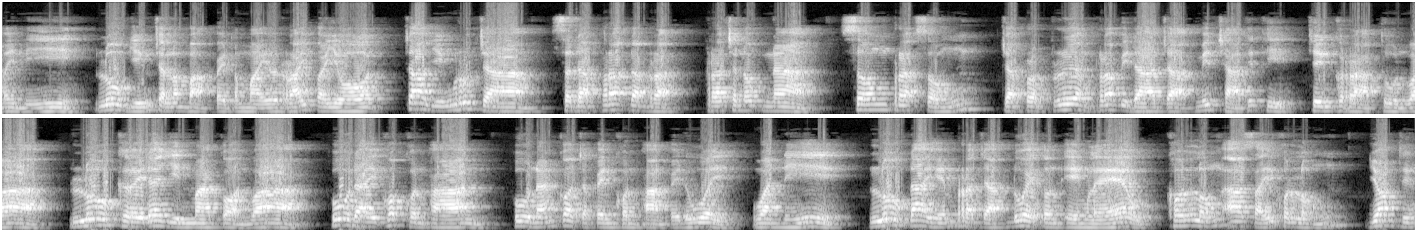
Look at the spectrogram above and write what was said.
ไม่มี ลูกหญิงจะลำบากไปทำไมไร้ประโยชน์ เจ้าหญิงรุจา สดับพระดำรัส พระชนกนา ทรงประสงค์ จะปลดเปลื้องพระบิดาจากมิจฉาทิฏฐิจึงกราบทูลว่า ลูกเคยได้ยินมาก่อนว่า ผู้ใดคบคนพาลผู้นั้นก็จะเป็นคนพาลไปด้วย วันนี้ลูกได้เห็นประจักษ์ด้วยตนเองแล้ว คนหลงอาศัยคนหลง ย่อมถึง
